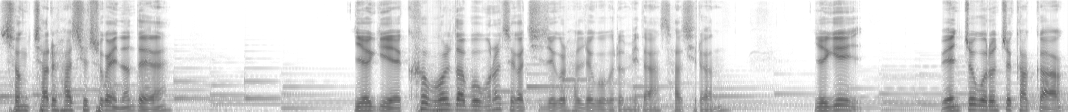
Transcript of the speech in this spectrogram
성찰을 하실 수가 있는데 여기에 컵 홀더 부분을 제가 지적을 하려고 그럽니다. 사실은 여기 왼쪽 오른쪽 각각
